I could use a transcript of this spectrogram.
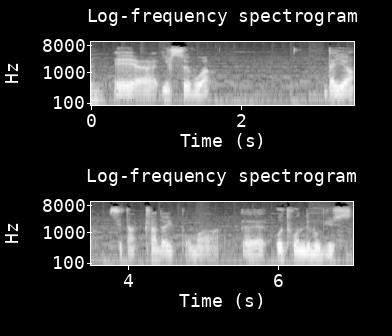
et euh, il se voit. D'ailleurs, c'est un clin d'œil pour moi euh, au trône de Mobius.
